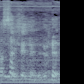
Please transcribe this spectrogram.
あっさりせんねんけど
